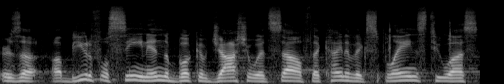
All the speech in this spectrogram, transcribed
There's a, a beautiful scene in the book of Joshua itself that kind of explains to us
